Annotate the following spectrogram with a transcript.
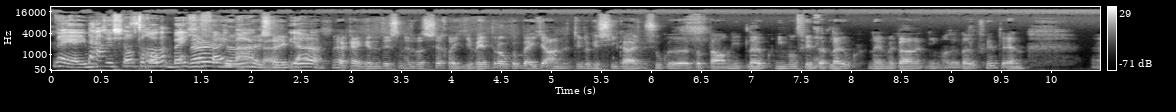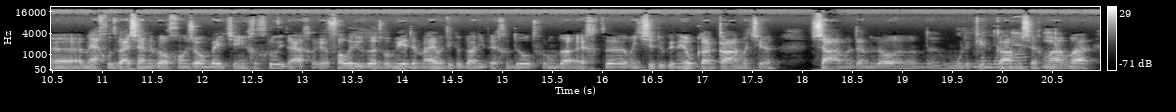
Nee, ja, je moet jezelf toch ook een beetje Nee, fijn nee, nee, maken. zeker. ja. Ja. Ja. kijk, en het is net wat ze zeggen, weet je, je went er ook een beetje aan. Natuurlijk is ziekenhuisbezoeken totaal niet leuk. Niemand vindt dat leuk. Neem ik aan dat niemand het leuk vindt. En Eh, maar ja, goed, wij zijn er wel gewoon zo een beetje in gegroeid eigenlijk. En Valerie doet dat wel meer dan mij, want ik heb daar niet echt geduld voor. Om daar echt, eh, want je zit natuurlijk in een heel klein kamertje. Samen dan wel, eh, de moeder-kindkamer zeg ja. maar. Maar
